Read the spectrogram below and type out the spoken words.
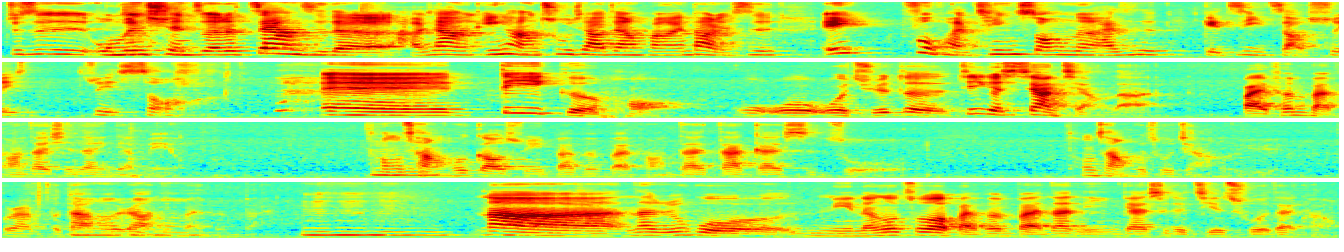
就是我们选择了这样子的，好像银行促销这样方案，到底是哎付款轻松呢，还是给自己找税税收？诶，第一个哈，我我我觉得第一个是这样讲啦，百分百房贷现在应该没有。通常会告诉你百分百房贷大概是做，通常会做假合约，不然不大会让你百分百。嗯哼哼哼。那那如果你能够做到百分百，那你应该是个杰出的贷款户。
